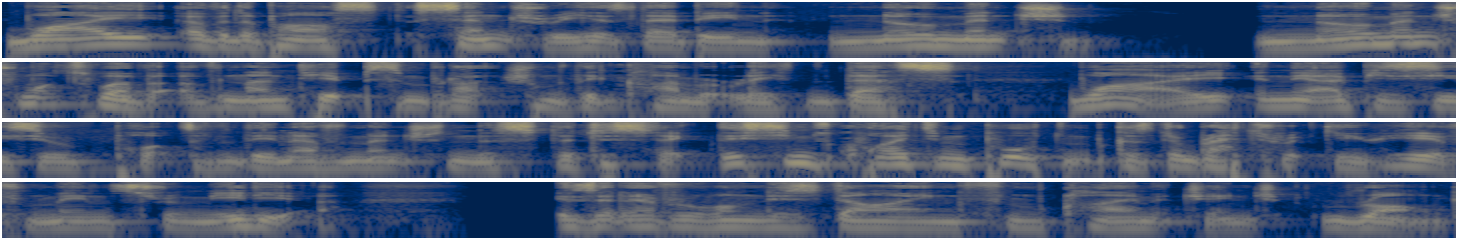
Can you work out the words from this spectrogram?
Why, over the past century, has there been no mention, no mention whatsoever of 98% reduction within climate related deaths? Why, in the IPCC reports, have they never mentioned this statistic? This seems quite important because the rhetoric you hear from mainstream media is that everyone is dying from climate change. Wrong.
